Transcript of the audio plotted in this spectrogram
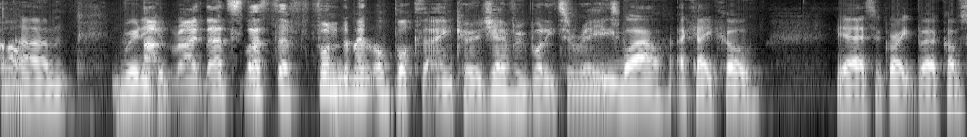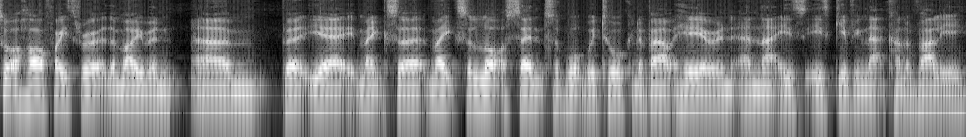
Oh. Um, really ah, good. Right, that's that's the fundamental book that I encourage everybody to read. Wow. Okay. Cool. Yeah, it's a great book. I'm sort of halfway through it at the moment, um, but yeah, it makes a makes a lot of sense of what we're talking about here, and, and that is is giving that kind of value.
